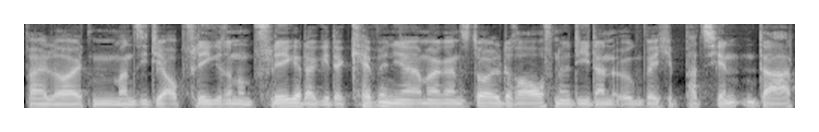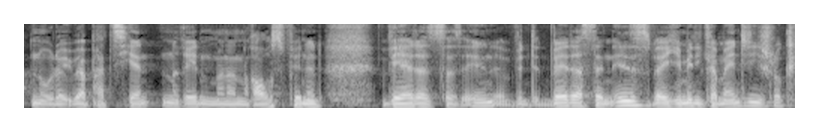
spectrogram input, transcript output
bei Leuten. Man sieht ja auch Pflegerinnen und Pfleger, da geht der Kevin ja immer ganz doll drauf, ne? die dann irgendwelche Patientendaten oder über Patienten reden, man dann rausfindet, wer das, das wer das denn ist, welche Medikamente die schlucken.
